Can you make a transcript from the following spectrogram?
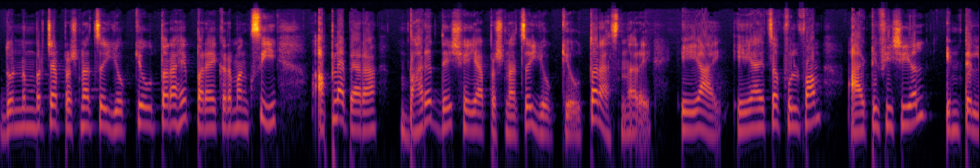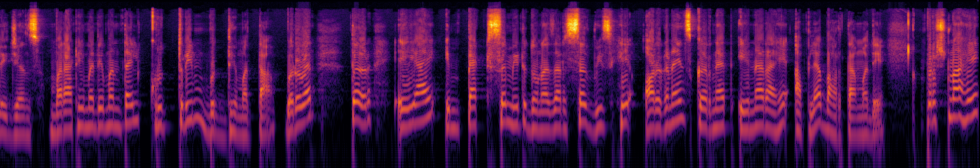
दोन नंबरच्या प्रश्नाचं योग्य उत्तर आहे. पर्याय क्रमांक सी आपला प्यारा भारत देश हे या प्रश्नाचं योग्य उत्तर असणार आहे. ए आय ए आयचा फुल फॉर्म आर्टिफिशियल इंटेलिजन्स मराठीमध्ये म्हणता येईल कृत्रिम बुद्धिमत्ता. बरोबर? तर ए आय इम्पॅक्ट समिट दोन हजार सव्वीस हे ऑर्गनाईज करण्यात येणार आहे आपल्या भारतामध्ये. प्रश्न आहे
